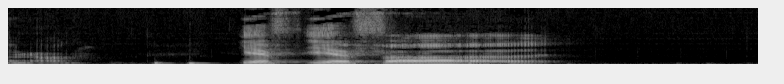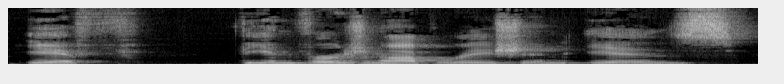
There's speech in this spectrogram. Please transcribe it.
hang on, if if uh, if the inversion operation is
